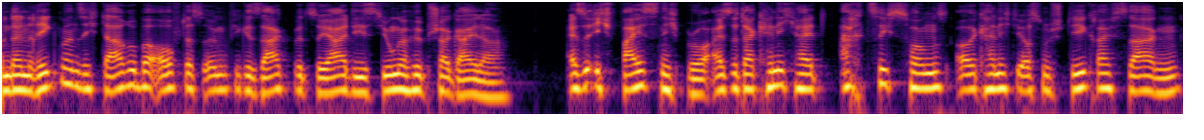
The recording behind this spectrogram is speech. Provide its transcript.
und dann regt man sich darüber auf, dass irgendwie gesagt wird, so ja, die ist junger, hübscher, geiler. Also ich weiß nicht, Bro. Also da kenne ich halt 80 Songs, äh, kann ich dir aus dem Stegreif sagen,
